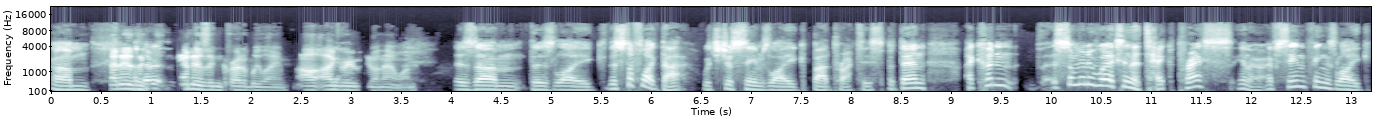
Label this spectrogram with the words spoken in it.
Um, that is there, that is incredibly lame. I'll, I yeah. agree with you on that one. There's um there's like there's stuff like that which just seems like bad practice. But then I couldn't. Someone who works in the tech press, you know, I've seen things like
